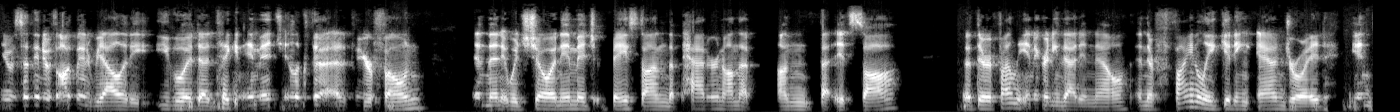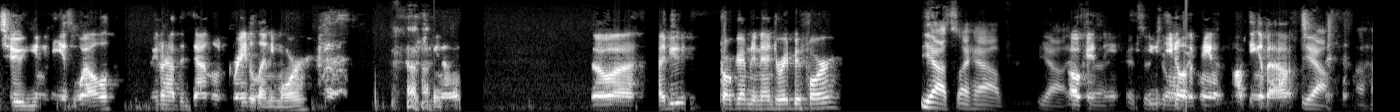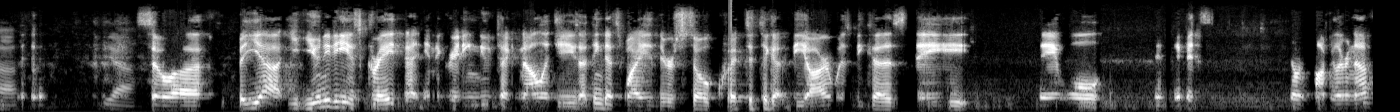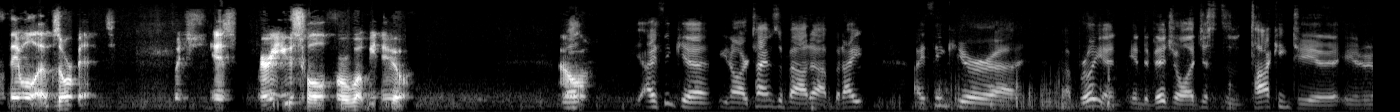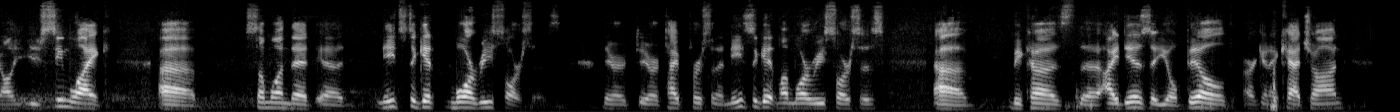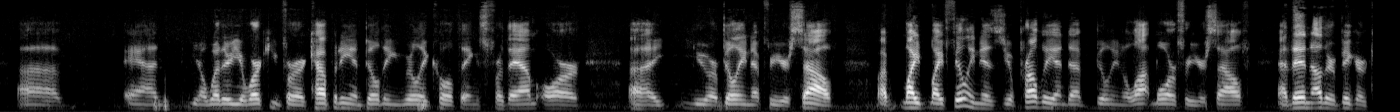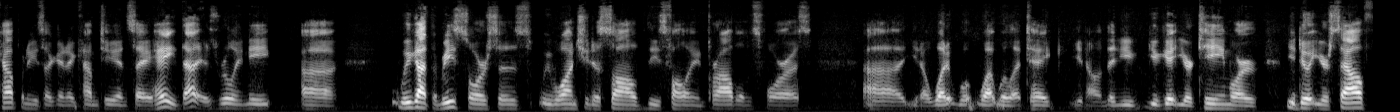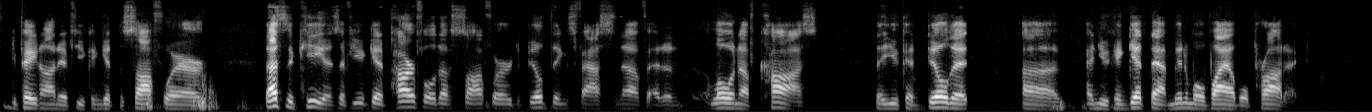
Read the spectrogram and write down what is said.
it was something to do with augmented reality. You would uh, take an image and look at it through your phone, and then it would show an image based on the pattern on that on that it saw. That they're finally integrating that in now, and they're finally getting Android into Unity as well. We don't have to download Gradle anymore. you know. So, uh, have you programmed in Android before? Yes, I have. Yeah. Okay, a, it's a you, you know the pain I'm talking about. Yeah. Uh huh. Yeah. So, uh, but yeah, Unity is great at integrating new technologies. I think that's why they're so quick to take up VR was because they they will if it's popular enough, they will absorb it, which is very useful for what we do. Well, I think uh, you know our time's about up, but I I think you're a, a brilliant individual. Just talking to you, you know, you seem like uh, someone that uh, needs to get more resources. They're, they're a type of person that needs to get more resources. uh, because the ideas that you'll build are going to catch on. Uh, and you know whether you're working for a company and building really cool things for them, or uh, you are building it for yourself. Uh, my my feeling is you'll probably end up building a lot more for yourself, and then other bigger companies are going to come to you and say, "Hey, that is really neat. Uh, we got the resources. We want you to solve these following problems for us." Uh, you know what, what what will it take you know then you you get your team or you do it yourself depending on if you can get the software that's the key is if you get powerful enough software to build things fast enough at a low enough cost that you can build it uh, and you can get that minimal viable product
